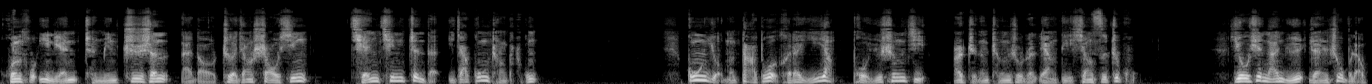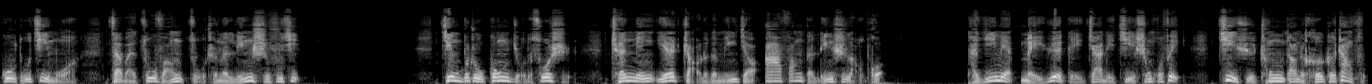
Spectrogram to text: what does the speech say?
婚后一年，陈明只身来到浙江绍兴前清镇的一家工厂打工。工友们大多和他一样，迫于生计而只能承受着两地相思之苦。有些男女忍受不了孤独寂寞，在外租房组成了临时夫妻。经不住工友的唆使，陈明也找了个名叫阿芳的临时老婆。他一面每月给家里寄生活费，继续充当着合格丈夫。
